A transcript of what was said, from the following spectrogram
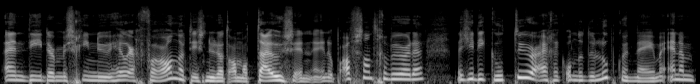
En die er misschien nu heel erg veranderd is, nu dat allemaal thuis en, en op afstand gebeurde. Dat je die cultuur eigenlijk onder de loep kunt nemen. En hem,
